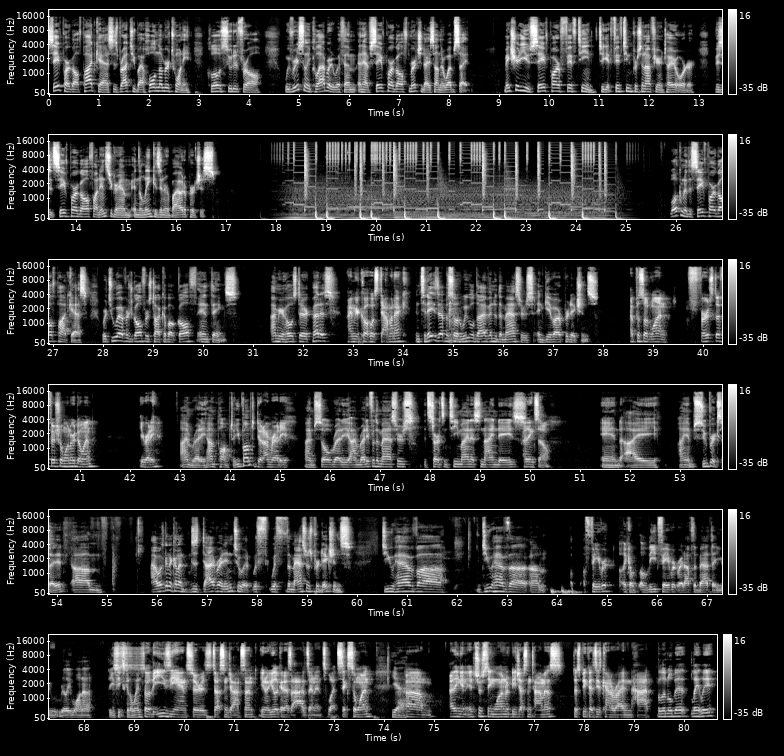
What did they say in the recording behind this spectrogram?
Save Par Golf Podcast is brought to you by Hole Number 20, clothes suited for all. We've recently collaborated with them and have Save Par Golf merchandise on their website. Make sure to use SavePar15 to get 15% off your entire order. Visit Save Par Golf on Instagram and the link is in our bio to purchase. Welcome to the Save Par Golf Podcast, where two average golfers talk about golf and things. I'm your host, Derek Pettis. I'm your co-host Dominic. In today's episode, we will dive into the Masters and give our predictions. Episode one, first official one we're doing. You ready? I'm ready. I'm pumped. Are you pumped? Dude, I'm ready. I'm so ready. I'm ready for the Masters. It starts in T minus nine days, I think so. and I I am super excited. Um, I was gonna kind of just dive right into it with with the Masters predictions. Do you have uh, Do you have uh, um, a, a favorite, like a, a lead favorite right off the bat that you really wanna that you think's gonna win? So the easy answer is Dustin Johnson. You know, you look at his odds and it's what six to one. Yeah, Um, I think an interesting one would be Justin Thomas, just because he's kind of riding hot a little bit lately.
